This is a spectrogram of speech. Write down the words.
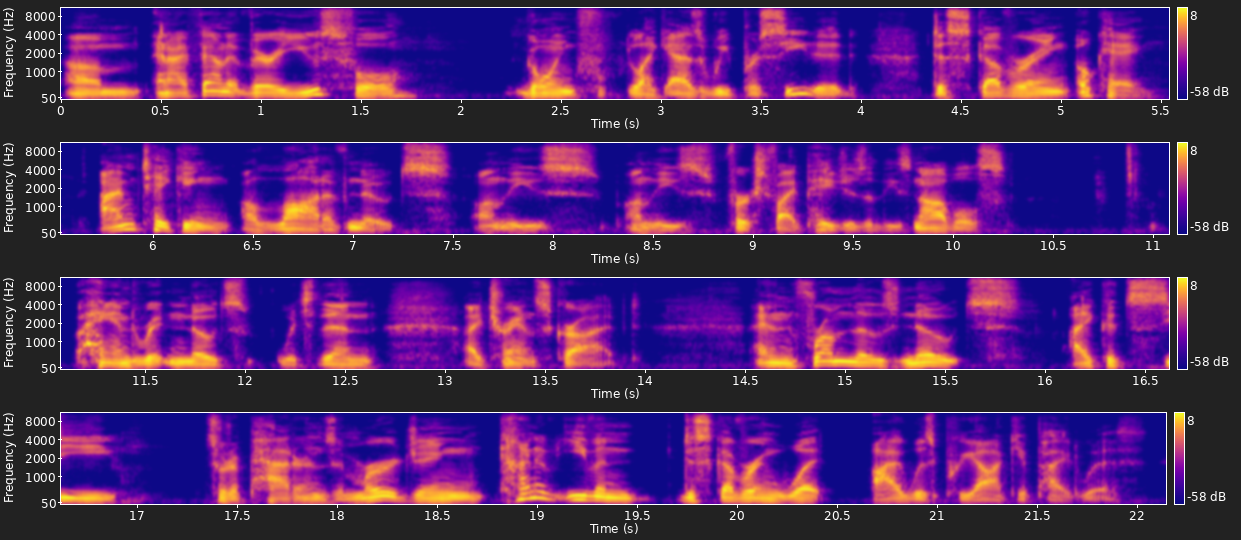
Um, and I found it very useful going, f- like, as we proceeded, discovering, okay, I'm taking a lot of notes on these, on these first five pages of these novels, handwritten notes, which then I transcribed. And from those notes, I could see sort of patterns emerging, kind of even discovering what I was preoccupied with.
